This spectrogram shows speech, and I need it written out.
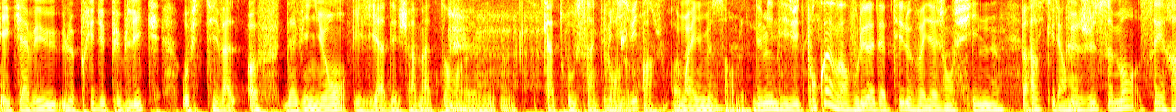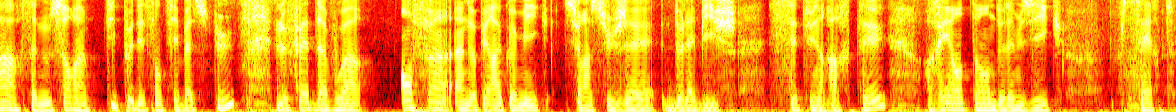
et qui avait eu le prix du public au Festival Off d'Avignon il y a déjà maintenant 4 ou 5 ans, je crois. Moi, il me semble. 2018. Pourquoi avoir voulu adapter le voyage en Chine Parce particulièrement? que justement, c'est rare, ça nous sort un petit peu des sentiers battus. Le fait d'avoir enfin un opéra comique sur un sujet de la biche, c'est une rareté. Réentendre de la musique certes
